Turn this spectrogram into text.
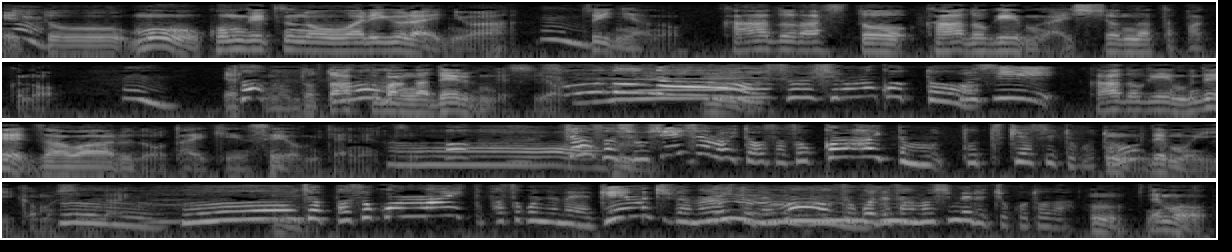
ねえっと、もう今月の終わりぐらいにはうん、ついにあの、カードラスとカードゲームが一緒になったパックのうん。やつのドットハック版が出るんですよ。そうなんだ、うんそれ知らなかった。欲しい。カードゲームでザワールドを体験せよみたいなやつ。あ、じゃあさ、うん初心者の人はさ、そっから入ってもとっつきやすいってことうん、でもいいかもしれない。うんじゃあパソコンない人、パソコンじゃないや、ゲーム機がない人でも、そこで楽しめるってことだ。うん、でも、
